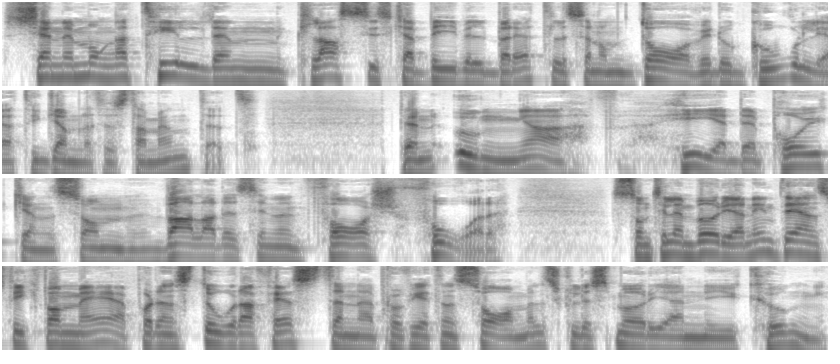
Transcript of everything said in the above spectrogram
känner många till den klassiska bibelberättelsen om David och Goliat i Gamla Testamentet. Den unga hedepojken som vallade sin fars får. Som till en början inte ens fick vara med på den stora festen när profeten Samuel skulle smörja en ny kung.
